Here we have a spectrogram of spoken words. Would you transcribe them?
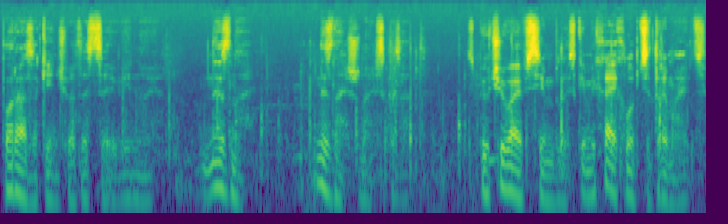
пора закінчувати з цією війною. Не знаю. Не знаю, що навіть сказати. Співчуваю всім близьким, і хай хлопці тримаються.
